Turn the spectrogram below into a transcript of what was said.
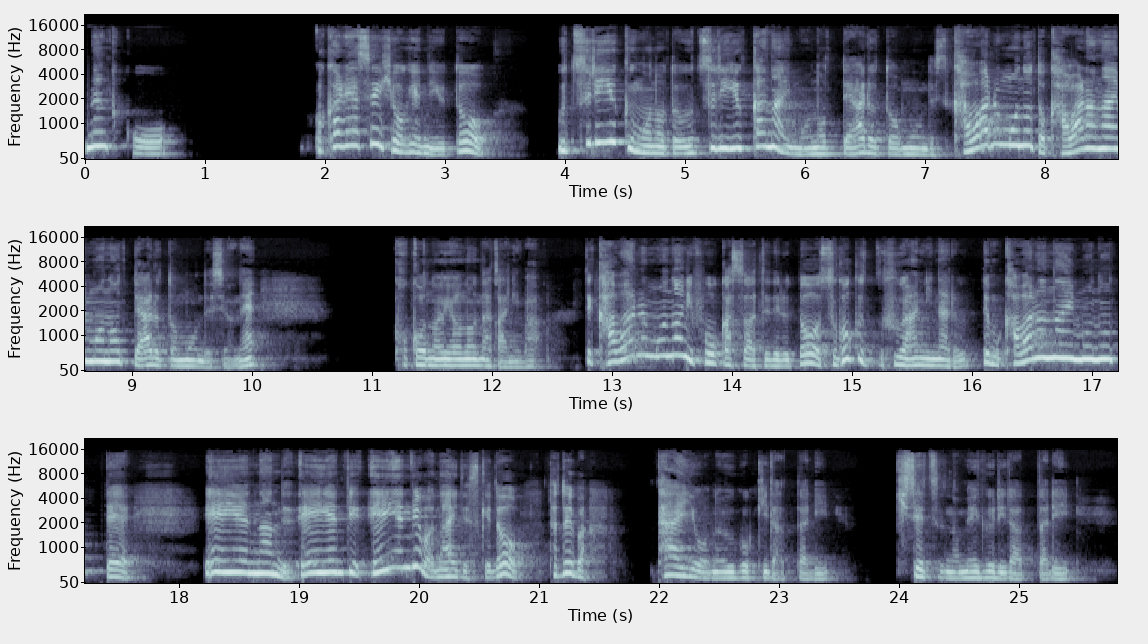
う。なんかこう、わかりやすい表現で言うと、移りゆくものと移りゆかないものってあると思うんです。変わるものと変わらないものってあると思うんですよね。ここの世の中には。で、変わるものにフォーカスを当ててるとすごく不安になる。でも変わらないものって永遠なんで、永遠って、永遠ではないですけど、例えば太陽の動きだったり、季節の巡りだったり、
